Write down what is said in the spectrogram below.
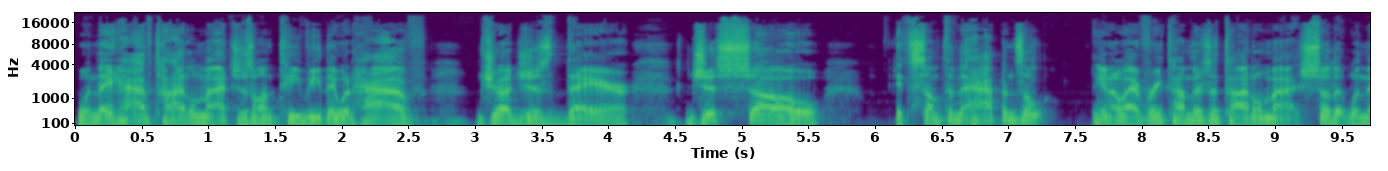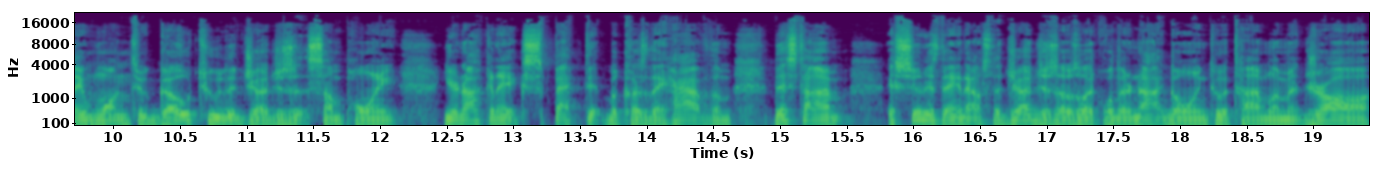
when they have title matches on TV, they would have judges there just so it's something that happens a you know every time there's a title match so that when they want mm-hmm. to go to the judges at some point you're not going to expect it because they have them. This time as soon as they announced the judges i was like well they're not going to a time limit draw.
